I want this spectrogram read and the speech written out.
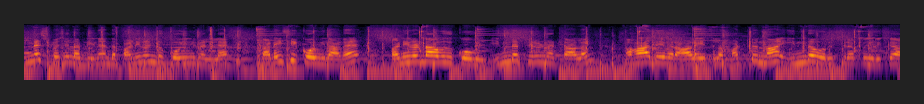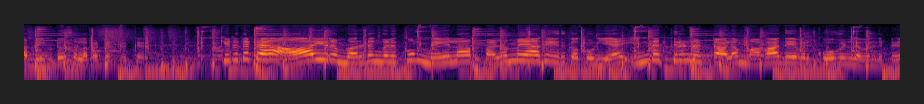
என்ன ஸ்பெஷல் அப்படின்னா இந்த பன்னிரெண்டு கோயில்களில் கடைசி கோவிலான பன்னிரெண்டாவது கோவில் இந்த திருநட்டாளம் மகாதேவர் ஆலயத்தில் மட்டும்தான் இந்த ஒரு சிறப்பு இருக்குது அப்படின்ட்டு சொல்லப்பட்டுட்டு இருக்கு. கிட்டத்தட்ட ஆயிரம் வருடங்களுக்கும் மேலா பழமையாக இருக்கக்கூடிய இந்த திருநட்டாளம் மகாதேவர் கோவிலில் வந்துட்டு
